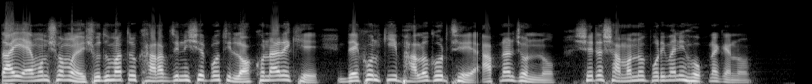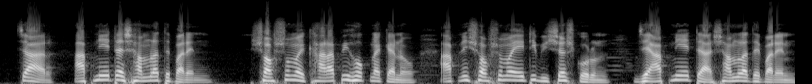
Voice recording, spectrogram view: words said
তাই এমন সময়ে শুধুমাত্র খারাপ জিনিসের প্রতি লক্ষ্য না রেখে দেখুন কি ভালো ঘটছে আপনার জন্য। সেটা সামান্য পরিমাণই হোক না কেন। চার, আপনি এটা সামলাতে পারেন। সবসময় খারাপই হোক না কেন, আপনি সবসময় এটি বিশ্বাস করুন যে আপনি এটা সামলাতে পারেন।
